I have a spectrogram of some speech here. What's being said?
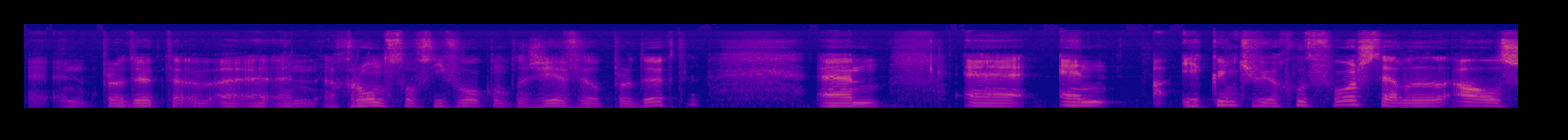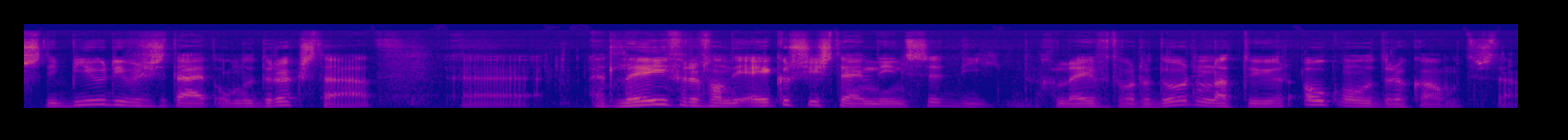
een, product, een, grondstof die voorkomt in zeer veel producten. Um, en je kunt je goed voorstellen dat als die biodiversiteit onder druk staat, het leveren van die ecosysteemdiensten, die geleverd worden door de natuur, ook onder druk komen te staan.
